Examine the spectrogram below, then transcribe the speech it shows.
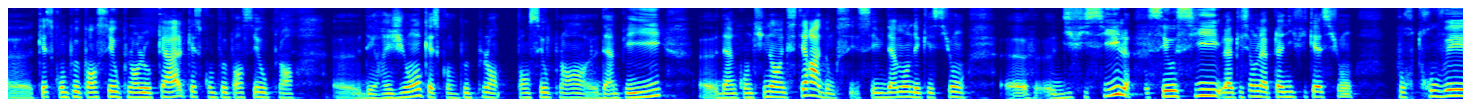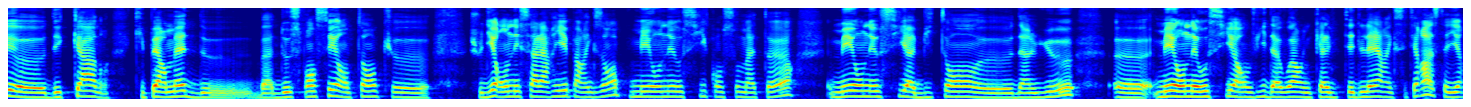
Euh, qu'est-ce qu'on peut penser au plan local Qu'est-ce qu'on peut penser au plan euh, des régions Qu'est-ce qu'on peut penser au plan euh, d'un pays, d'un continent, etc. Donc, c'est évidemment des questions difficiles. C'est aussi la question de la planification pour trouver euh, des cadres qui permettent de, bah, de, se penser en tant que, je veux dire, on est salarié par exemple, mais on est aussi consommateur, mais on est aussi habitant euh, d'un lieu, euh, mais on a aussi envie d'avoir une qualité de l'air, etc. C'est-à-dire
